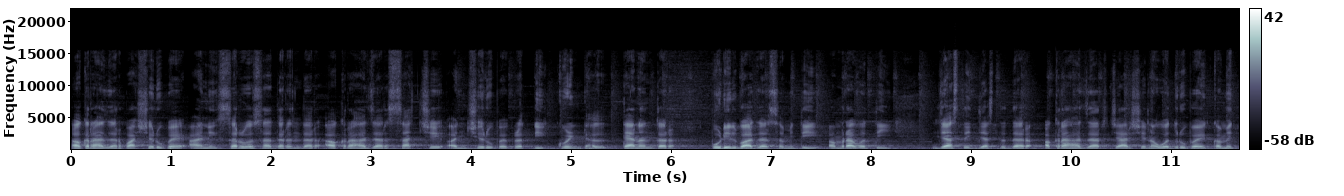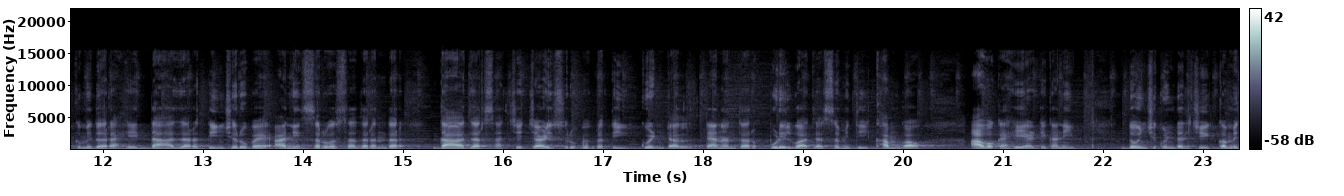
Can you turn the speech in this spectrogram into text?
अकरा हजार पाचशे रुपये आणि सर्वसाधारण दर अकरा हजार सातशे ऐंशी रुपये प्रति क्विंटल. त्यानंतर पुढील बाजार समिती अमरावती जास्तीत जास्त दर अकरा हजार चारशे नव्वद रुपये कमीत कमी दर आहे दहा हजार तीनशे रुपये आणि सर्वसाधारण दर दहा हजार सातशे चाळीस रुपये प्रति क्विंटल. त्यानंतर पुढील बाजार समिती खामगाव. आवक आहे या ठिकाणी. दोनशे क्विंटलची कमीत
